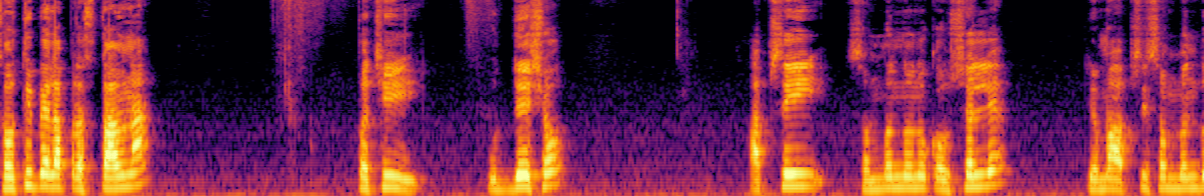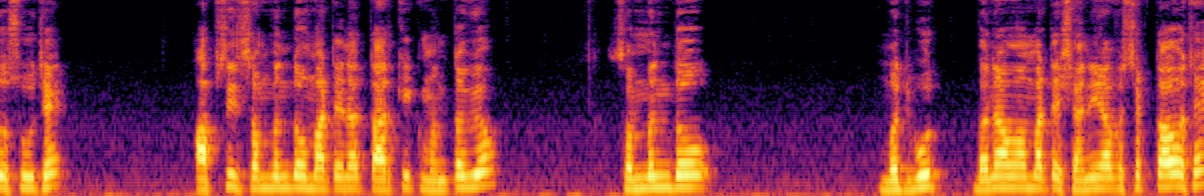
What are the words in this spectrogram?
સૌથી પહેલાં પ્રસ્તાવના, પછી ઉદ્દેશો, આપસી સંબંધોનું કૌશલ્ય, જેમાં આપસી સંબંધો શું છે? આપસી સંબંધો માટેના તાર્કિક મંતવ્યો, સંબંધો મજબૂત બનાવવા માટે શાની આવશ્યકતાઓ છે,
